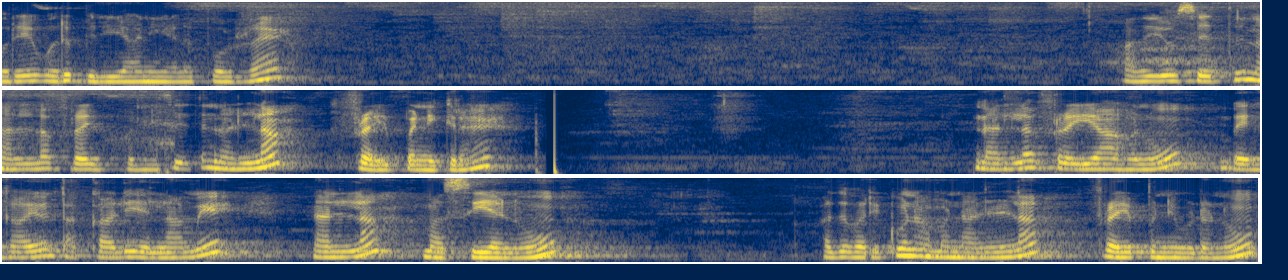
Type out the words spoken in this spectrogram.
ஒரே ஒரு பிரியாணி இலை போடுறேன். அதையும் சேர்த்து நல்லா ஃப்ரை பண்ணி சேர்த்து நல்லா ஃப்ரை பண்ணிக்கிறேன். நல்லா ஃப்ரை ஆகணும். வெங்காயம் தக்காளி எல்லாமே நல்லா மசியணும். அது வரைக்கும் நம்ம நல்லா ஃப்ரை பண்ணி விடணும்.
